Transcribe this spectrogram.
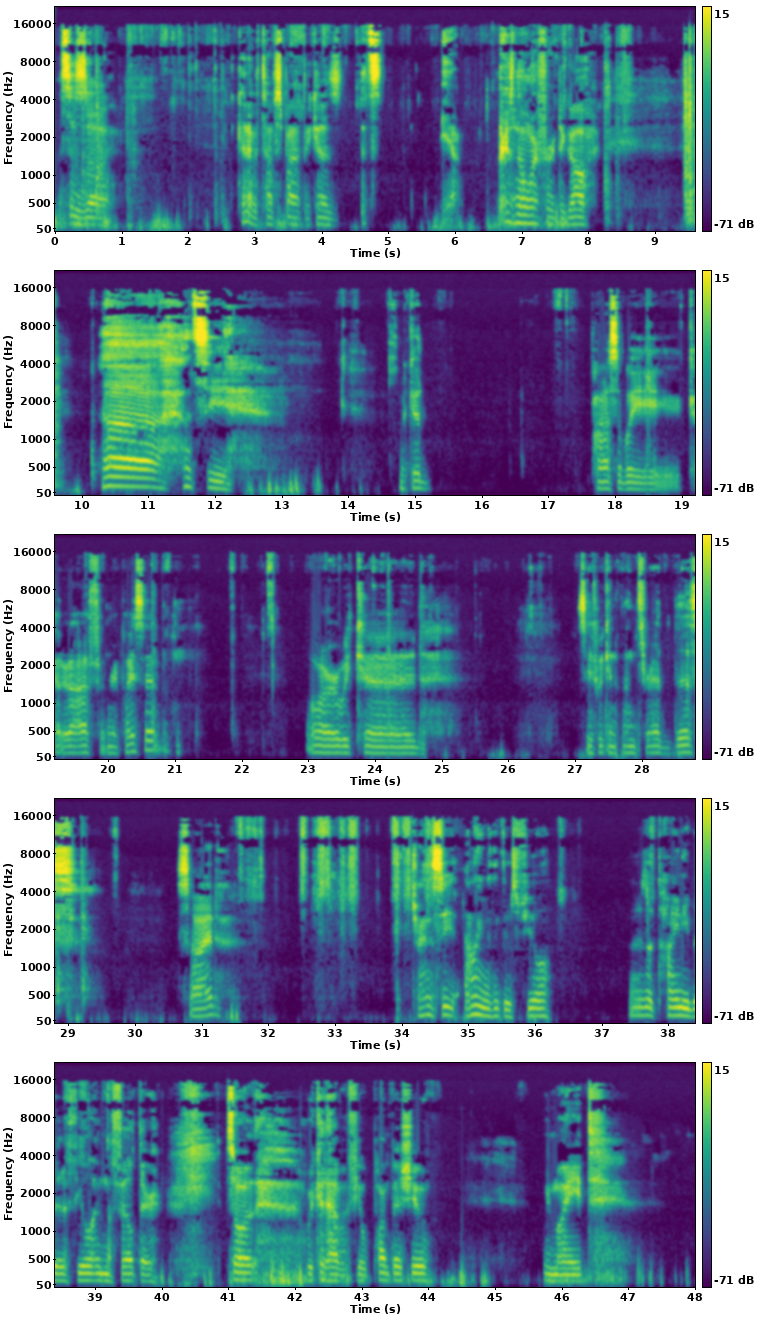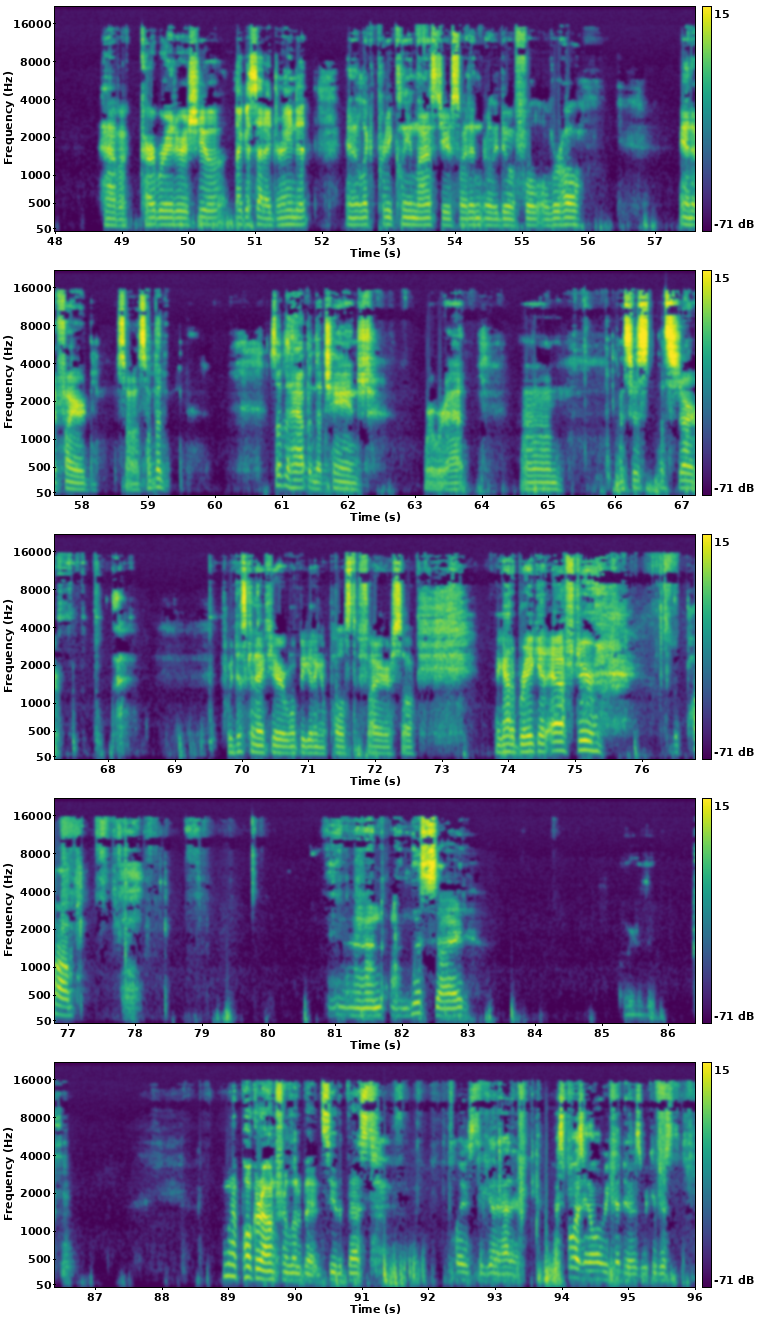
This is uh, kind of a tough spot because it's, yeah, there's nowhere for it to go. Uh, let's see. We could possibly cut it off and replace it. Or we could see if we can unthread this side. Trying to see, I don't even think there's fuel. There's a tiny bit of fuel in the filter. So we could have a fuel pump issue. We might have a carburetor issue. Like I said, I drained it and it looked pretty clean last year, so I didn't really do a full overhaul. And it fired. So something something happened that changed where we're at. Um, let's just let's start. If we disconnect here, we won't be getting a pulse to fire. So I got to break it after the pump. And on this side, where does it? I'm gonna poke around for a little bit and see the best place to get at it. I suppose you know what we could do is we could just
